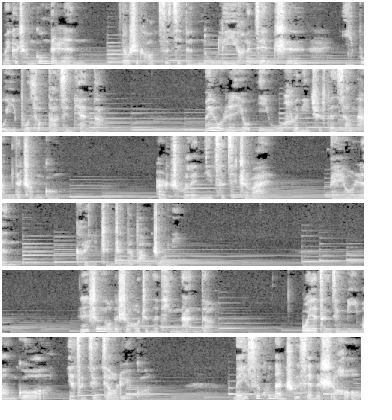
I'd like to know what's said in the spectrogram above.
每个成功的人，都是靠自己的努力和坚持，一步一步走到今天的。没有人有义务和你去分享他们的成功，而除了你自己之外，没有人可以真正的帮助你。人生有的时候真的挺难的，我也曾经迷茫过。也曾经焦虑过，每一次困难出现的时候，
